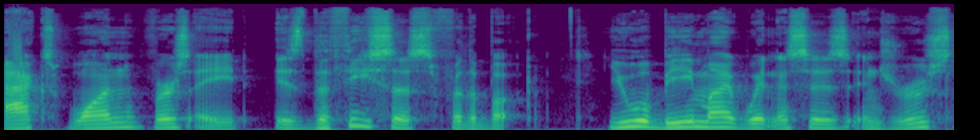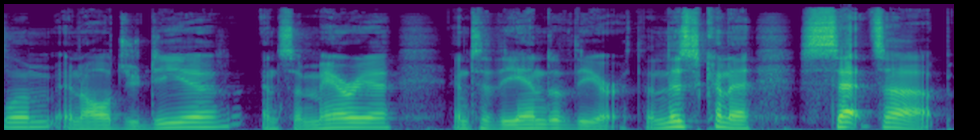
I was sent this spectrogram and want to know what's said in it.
Acts 1, verse 8, is the thesis for the book. You will be my witnesses in Jerusalem and all Judea and Samaria and to the end of the earth. And this kind of sets up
